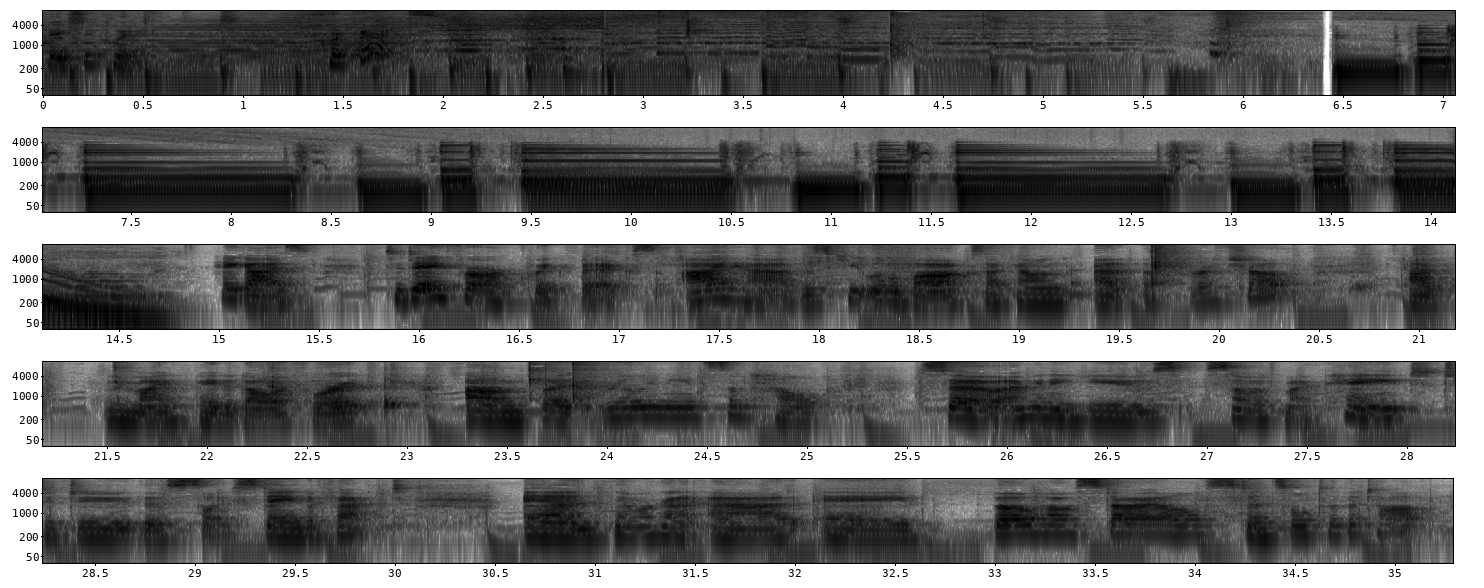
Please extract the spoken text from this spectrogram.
Fix it quick. Quick fix. Hey guys, today for our quick fix, I have this cute little box I found at a thrift shop. I might have paid a dollar for it, um, but it really needs some help. So I'm gonna use some of my paint to do this like stained effect, and then we're gonna add a boho style stencil to the top.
